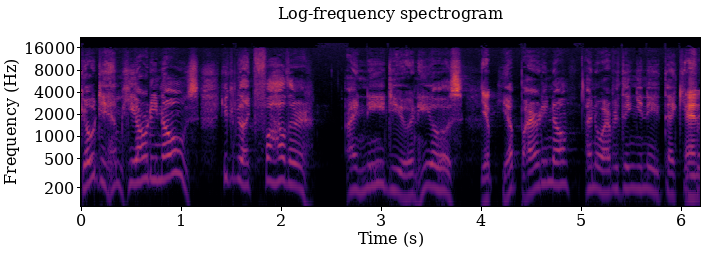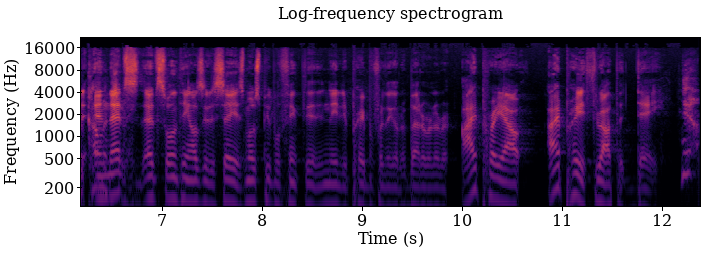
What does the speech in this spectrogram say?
Go to him. He already knows. You can be like, Father, I need you, and he goes, Yep. yep. I already know. I know everything you need. Thank you and for coming. and that's that's the one thing I was going to say is most people think they need to pray before they go to bed or whatever. I pray out. I pray throughout the day. yeah.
